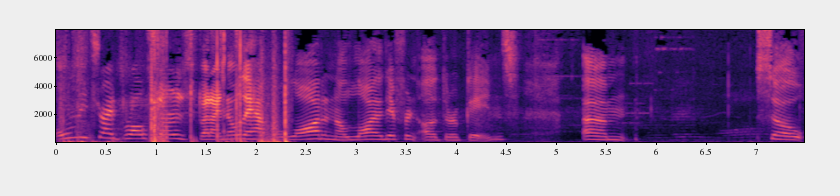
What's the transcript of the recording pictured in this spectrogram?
only tried Brawl Stars, but I know they have a lot and a lot of different other games. Um, so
